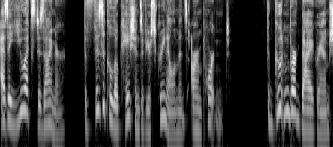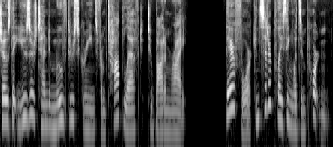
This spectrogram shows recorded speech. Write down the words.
As a UX designer, the physical locations of your screen elements are important. The Gutenberg diagram shows that users tend to move through screens from top left to bottom right. Therefore, consider placing what's important,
